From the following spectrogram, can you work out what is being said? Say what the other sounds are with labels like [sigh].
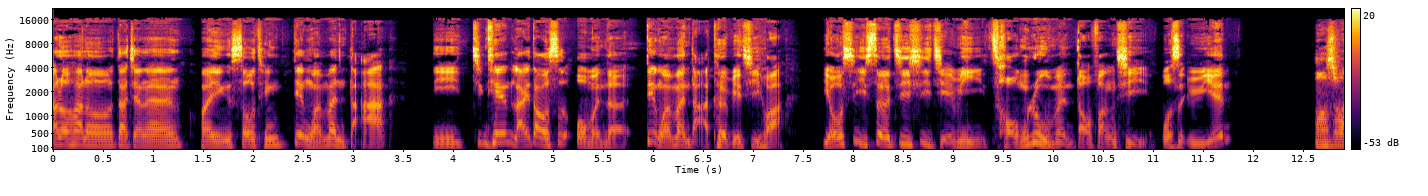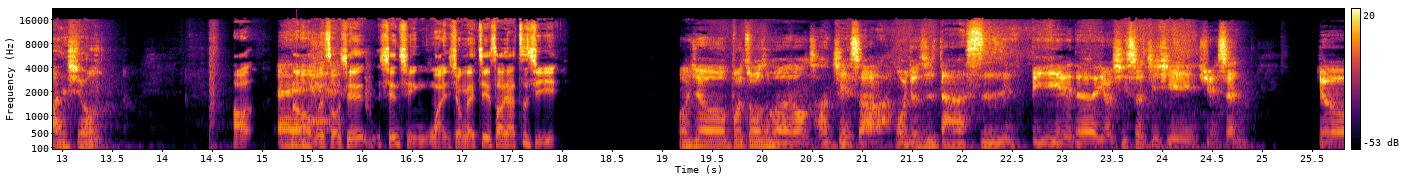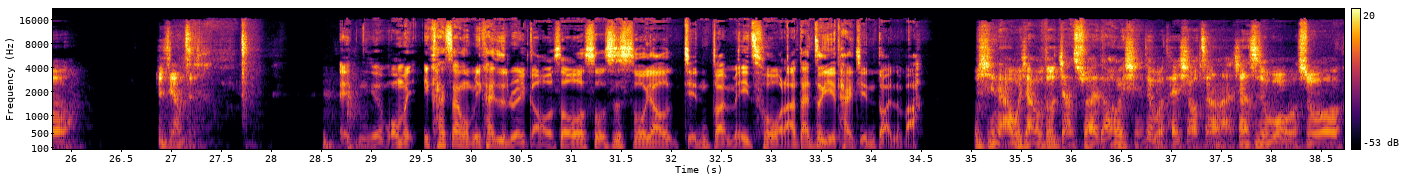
Hello，Hello，大家安，欢迎收听电玩漫打。你今天来到的是我们的电玩漫打特别计划，游戏设计系解密，从入门到放弃。我是雨嫣，我是婉雄。好，欸、那我们首先先请婉雄来介绍一下自己。我就不做什么冗长介绍了，我就是大四毕业的游戏设计系学生，就就这样子。哎、欸，你我们一开始我们一开始 re 稿的时候说是说要简短，没错啦，但这也太简短了吧？不行啊，我假如都讲出来的话，会显得我太嚣张了。像是我说，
